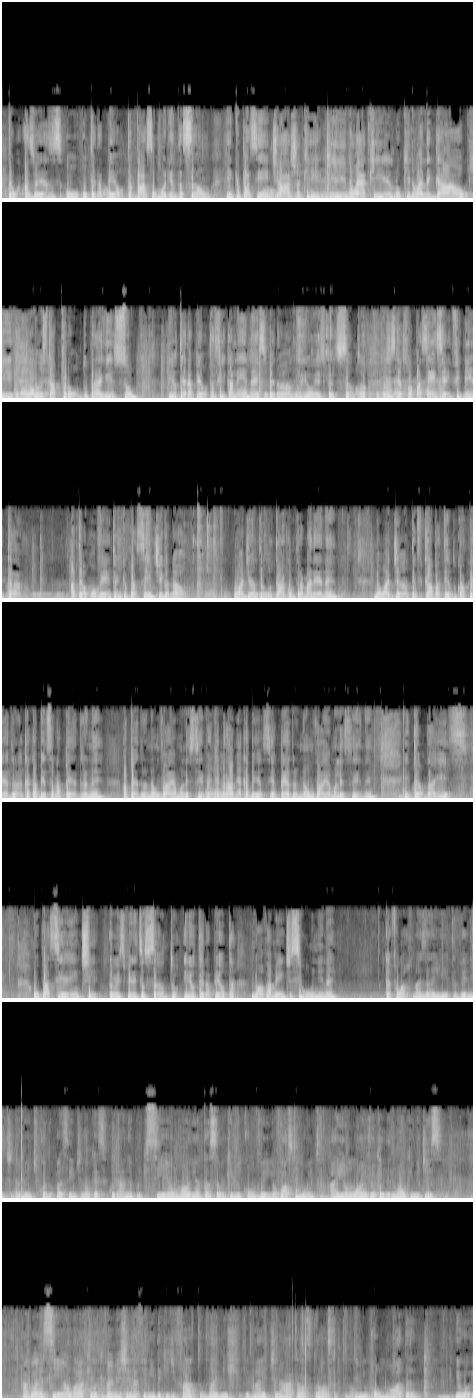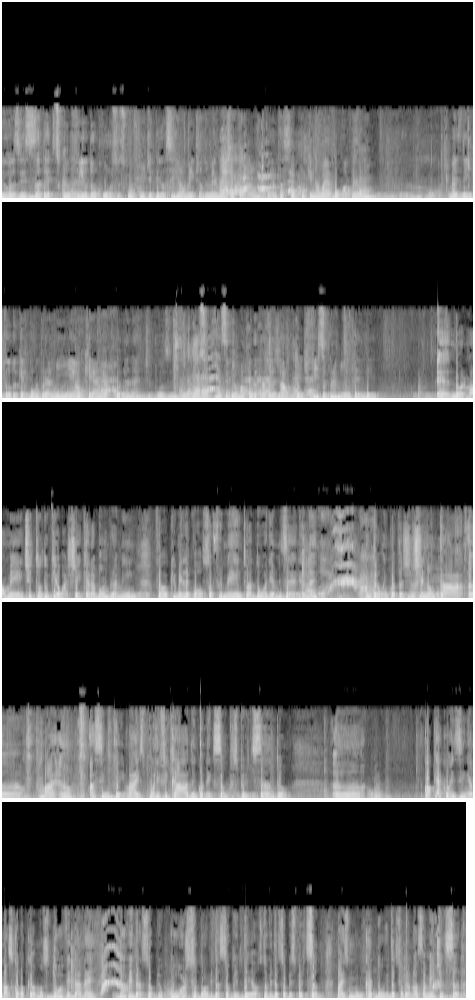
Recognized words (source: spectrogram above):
Então, às vezes, o, o, terapeuta passa uma orientação em que o paciente acha que, que não é aquilo, que não é legal, que não está pronto para isso. E o terapeuta fica ali, né, esperando, e o Espírito Santo diz que a sua paciência é infinita. Até o momento em que o paciente diga: não, não adianta lutar contra a maré, né? Não adianta eu ficar batendo com a pedra, com a cabeça na pedra, né? A pedra não vai amolecer, vai quebrar a minha cabeça e a pedra não vai amolecer, né? Então daí o paciente, o Espírito Santo e o terapeuta novamente se unem, né? Quer falar? Mas aí tu vê nitidamente quando o paciente não quer se curar, né? Porque se é uma orientação que me convém, eu gosto muito. Aí é um anjo aquele irmão que me disse. Agora, se é aquilo que vai mexer na ferida, que de fato vai, mexer, vai tirar aquelas crostas, tudo e me incomoda, eu, eu às vezes até desconfio do curso, desconfio de Deus, se realmente o do meu irmão aquilo é uma orientação, porque não é boa para mim. Mas nem tudo que é bom para mim é o que é a minha cura, né? Tipo, às vezes eu posso receber uma cura através de algo que é difícil para mim entender. É, normalmente tudo que eu achei que era bom para mim foi o que me levou ao sofrimento, à dor e à miséria, né? Então, enquanto a gente não está uh, mais, uh, assim bem mais purificado em conexão com o Espírito Santo, uh, qualquer coisinha nós colocamos dúvida, né? Dúvida sobre o curso, dúvida sobre Deus, dúvida sobre o Espírito Santo, mas nunca dúvida sobre a nossa mente insana.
